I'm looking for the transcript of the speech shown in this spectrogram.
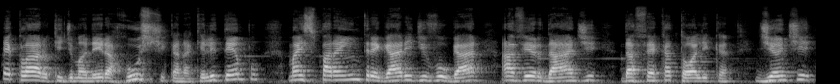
é claro que de maneira rústica naquele tempo, mas para entregar e divulgar a verdade da fé católica diante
